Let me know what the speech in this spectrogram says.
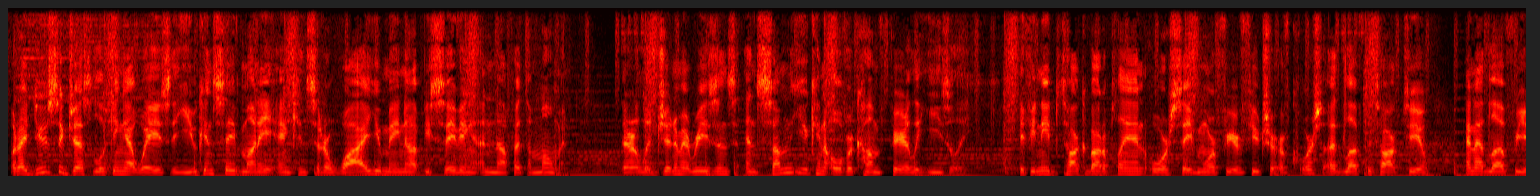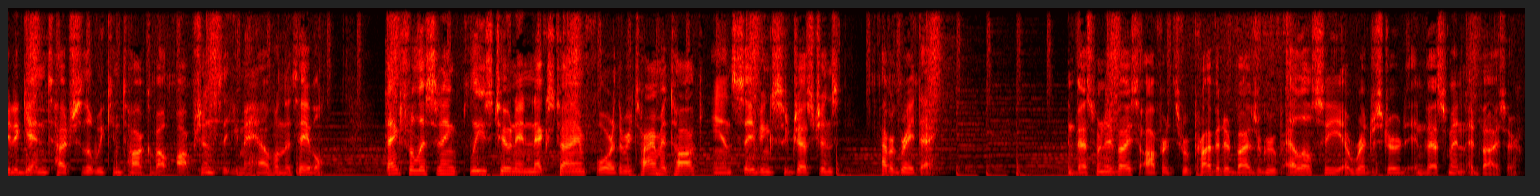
But I do suggest looking at ways that you can save money and consider why you may not be saving enough at the moment. There are legitimate reasons and some that you can overcome fairly easily. If you need to talk about a plan or save more for your future, of course, I'd love to talk to you, and I'd love for you to get in touch so that we can talk about options that you may have on the table. Thanks for listening. Please tune in next time for the retirement talk and savings suggestions. Have a great day. Investment advice offered through Private Advisor Group LLC, a registered investment advisor.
